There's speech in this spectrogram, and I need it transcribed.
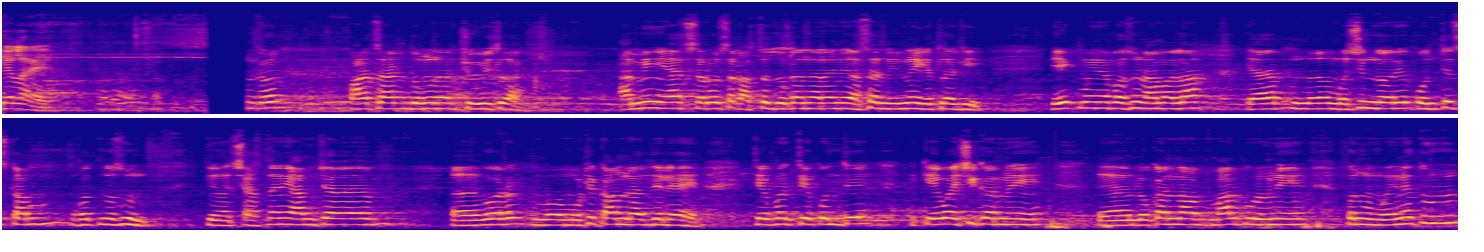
केला आहे पाच आठ दोन हजार चोवीसला आम्ही या सर्व रास्त दुकानदारांनी असा निर्णय घेतला की एक महिन्यापासून आम्हाला या मशीनद्वारे कोणतेच काम होत नसून शासनाने आमच्या वर म- मोठे काम लादलेले आहे. ते पण ते कोणते? के वाय सी करणे लोकांना माल पुरवणे पण महिन्यातून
